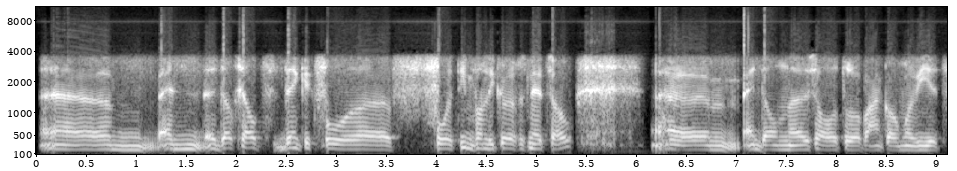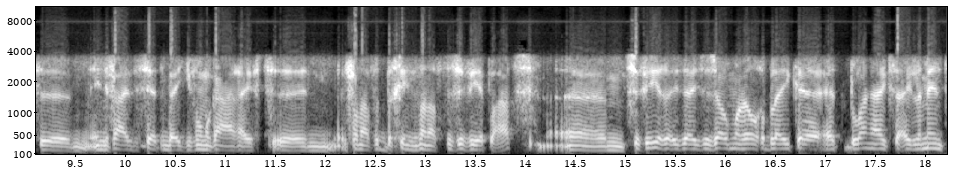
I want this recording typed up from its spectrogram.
Um, en dat geldt denk ik voor, voor het team van Lycurgus net zo. Um, en dan uh, zal het erop aankomen wie het uh, in de vijfde set een beetje voor elkaar heeft vanaf het begin, vanaf de serveerplaats. Um, serveren is deze zomer wel gebleken het belangrijkste element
